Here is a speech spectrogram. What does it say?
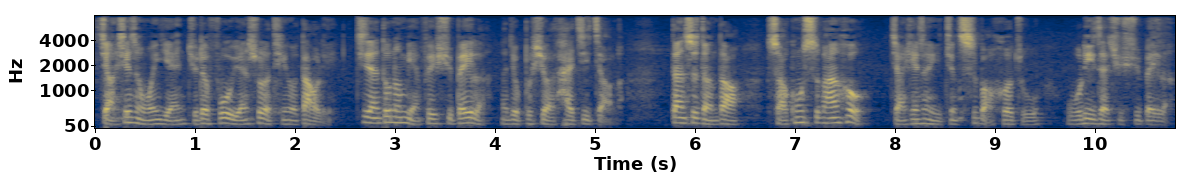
蒋先生闻言觉得服务员说的挺有道理，既然都能免费续杯了，那就不需要太计较了。但是等到扫空食盘后，蒋先生已经吃饱喝足，无力再去续杯了。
